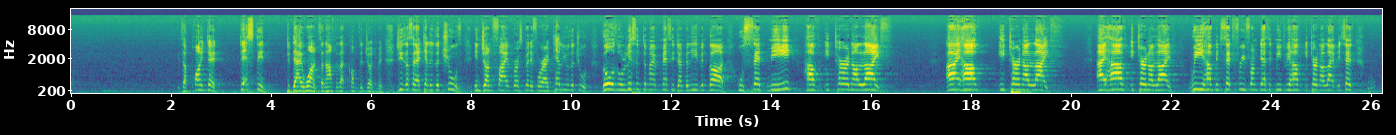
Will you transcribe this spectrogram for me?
It's appointed, destined to die once, and after that comes the judgment. Jesus said, I tell you the truth. In John 5, verse 24, I tell you the truth. Those who listen to my message and believe in God who sent me have eternal life. I have eternal life. I have eternal life. We have been set free from death. It means we have eternal life. It says,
